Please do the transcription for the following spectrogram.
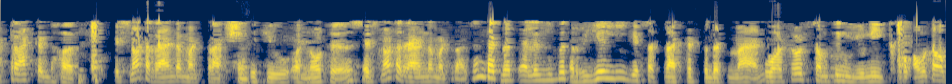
attracted her. It's not a random attraction. If you uh, notice, it's not a random attraction. That that Elizabeth really gets attracted to that man who uttered something unique out of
